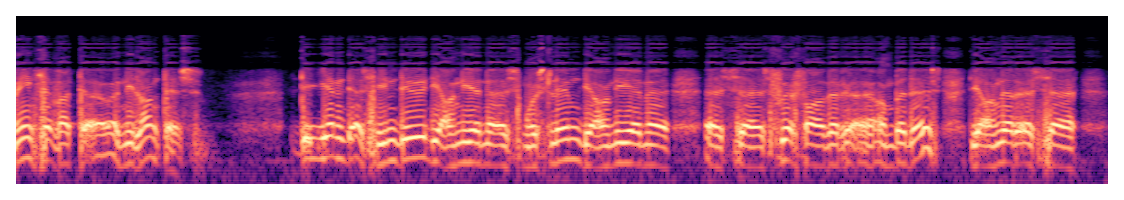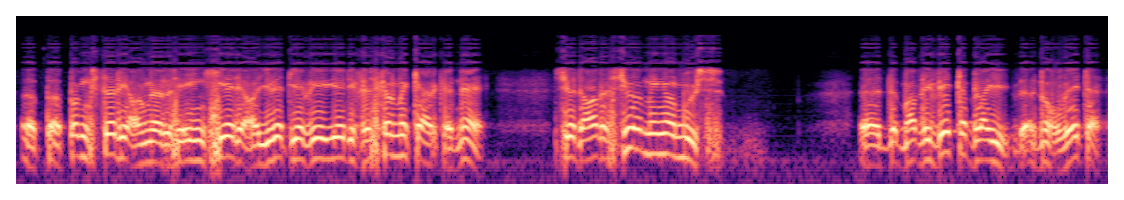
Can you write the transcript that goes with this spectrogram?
mense wat uh, in die land is. Die een is Hindu, die ander een is Moslem, die ander een is is voorvader uh, aanbidders, die ander is 'n uh, uh, Pinkster, die ander is NG, die, jy weet jy weet jy die verskillende kerke, né? Nee. So daar is so 'n mengelmoes. Uh, de, maar die wette bly nog wette.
